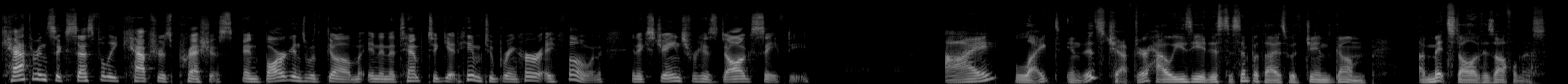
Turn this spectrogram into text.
Catherine successfully captures Precious and bargains with Gumb in an attempt to get him to bring her a phone in exchange for his dog's safety. I liked in this chapter how easy it is to sympathize with James Gumb amidst all of his awfulness.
